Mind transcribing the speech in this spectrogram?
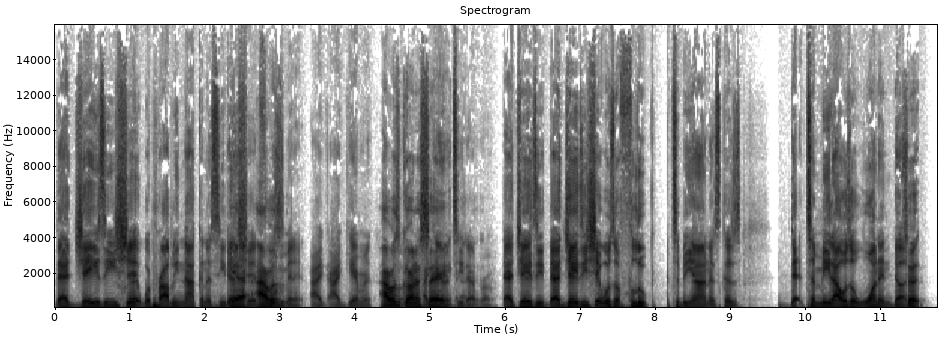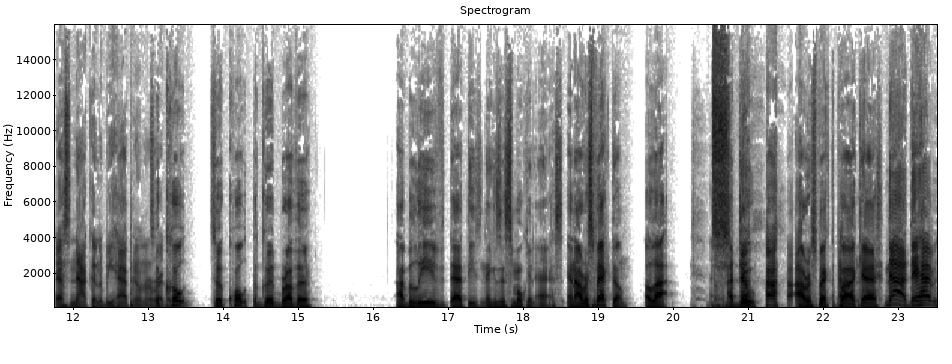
That Jay Z shit, we're probably not gonna see that Yeah, shit I for was- a minute. I I guarantee. I was going to I say guarantee that, bro. That Jay Z, that Jay Z shit was a fluke, to be honest, because that to me that was a one and done. to That's not gonna be happening on a to regular. quote to quote the good brother, I believe that these niggas is smoking ass, and I respect them a lot. I do. I respect the podcast. Nah, they have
